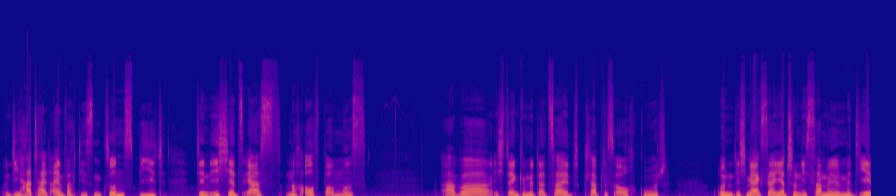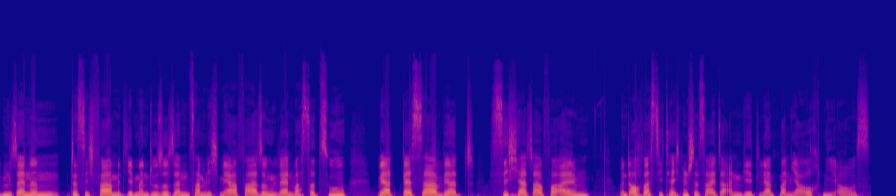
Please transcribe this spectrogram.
und die hat halt einfach diesen Grundspeed, den ich jetzt erst noch aufbauen muss. Aber ich denke, mit der Zeit klappt es auch gut. Und ich merke es ja jetzt schon, ich sammle mit jedem Rennen, das ich fahre, mit jedem Enduso-Rennen, sammle ich mehr Erfahrung, lerne was dazu, werde besser, werde sicherer vor allem. Und auch was die technische Seite angeht, lernt man ja auch nie aus.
